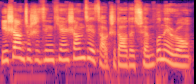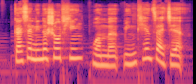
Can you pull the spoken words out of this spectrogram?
以上就是今天商界早知道的全部内容，感谢您的收听，我们明天再见。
